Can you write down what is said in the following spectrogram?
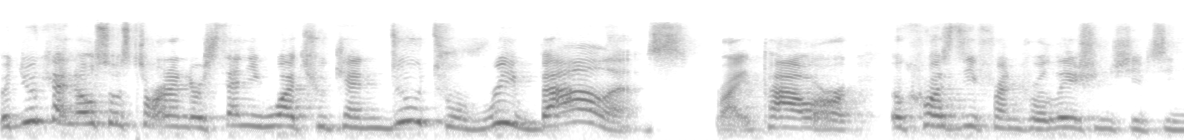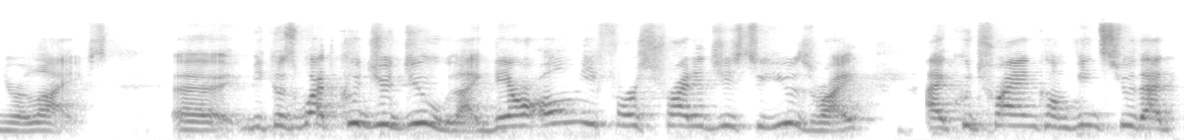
but you can also start understanding what you can do to rebalance right power across different relationships in your lives uh, because what could you do? Like there are only four strategies to use, right? I could try and convince you that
